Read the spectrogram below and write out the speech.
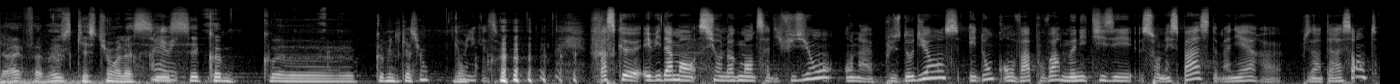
La fameuse question à la CSC comme communication Communication. Parce que, évidemment, si on augmente sa diffusion, on a plus d'audience et donc on va pouvoir monétiser son espace de manière euh, plus intéressante.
